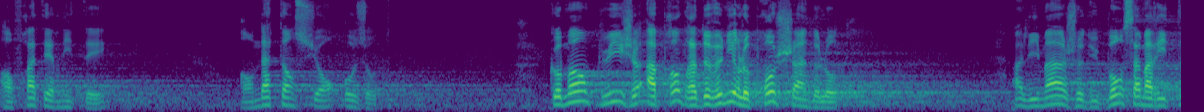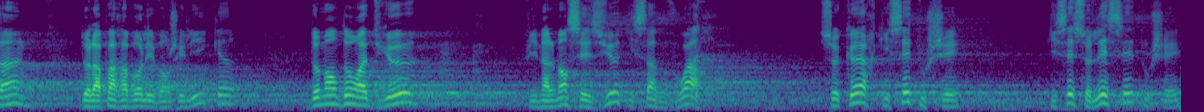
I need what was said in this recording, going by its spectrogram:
en fraternité, en attention aux autres? Comment puis-je apprendre à devenir le prochain de l'autre? À l'image du bon samaritain de la parabole évangélique, demandons à Dieu finalement ces yeux qui savent voir, ce cœur qui sait toucher, qui sait se laisser toucher,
